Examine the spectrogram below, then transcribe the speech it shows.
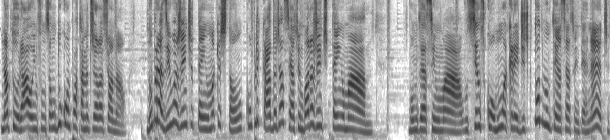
natural em função do comportamento geracional. No Brasil, a gente tem uma questão complicada de acesso. Embora a gente tenha uma, vamos dizer assim, uma, um senso comum acredite que todo mundo tem acesso à internet,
